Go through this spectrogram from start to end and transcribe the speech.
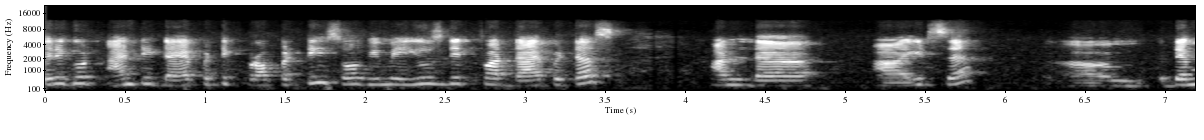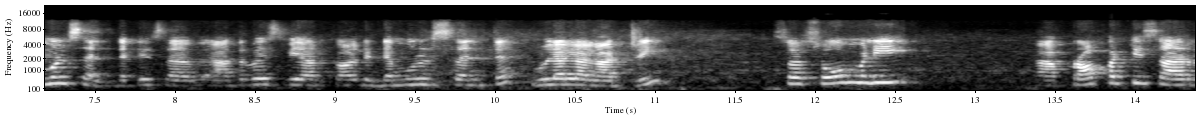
very good anti-diabetic property so we may use it for diabetes and uh, it's a um, demulcent that is otherwise we are called demulcent ulalalatri so so many properties are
